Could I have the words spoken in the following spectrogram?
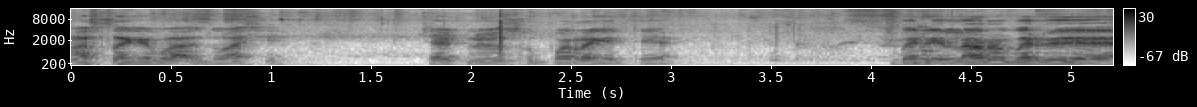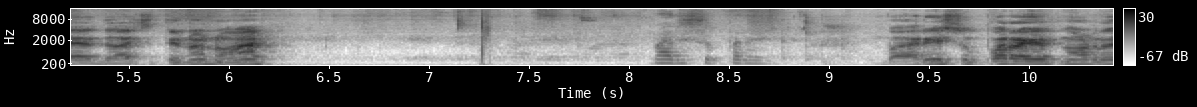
ಮಸ್ತ್ ಆಗ್ಯವ ದ್ವಾಸೆ. ಚಟ್ನಿ ಸೂಪರ್ ಆಗೈತಿ. ಬರ್ರಿ ಎಲ್ಲರೂ ಬರ್ರಿ ದ್ವಾಸೆ ತಿನ್ನೋನು ಭಾರಿ ಸೂಪರ್ ಐತೆ ಭಾರಿ ಸೂಪರ್ ಆಗೈತೆ ನೋಡ್ರಿ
